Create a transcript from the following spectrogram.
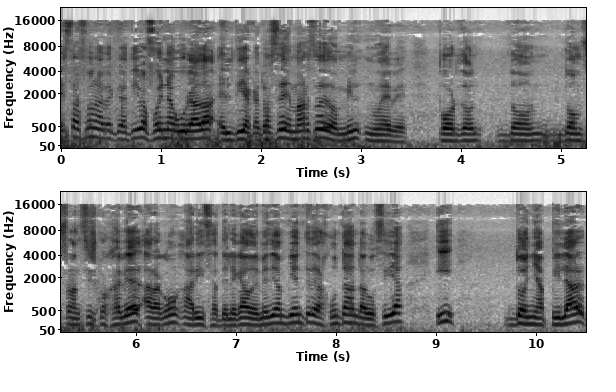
esta zona recreativa fue inaugurada el día 14 de marzo de 2009 por don, don, don Francisco Javier Aragón Ariza, delegado de Medio Ambiente de la Junta de Andalucía, y doña Pilar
